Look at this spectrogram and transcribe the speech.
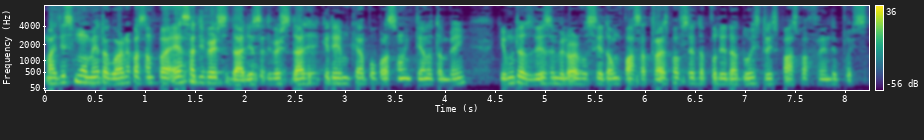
mas nesse momento agora nós passamos para essa diversidade. Essa diversidade queremos que a população entenda também, que muitas vezes é melhor você dar um passo atrás para você poder dar dois, três passos para frente depois.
